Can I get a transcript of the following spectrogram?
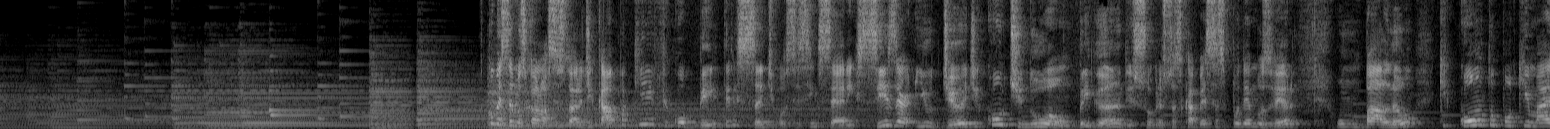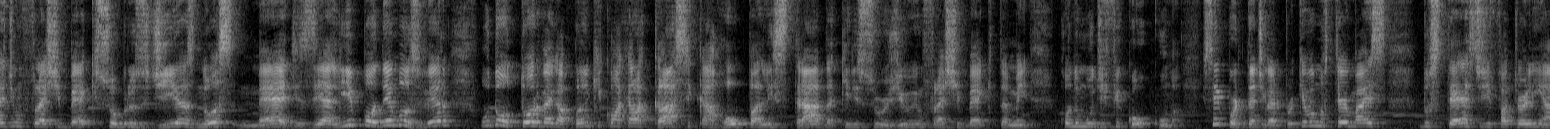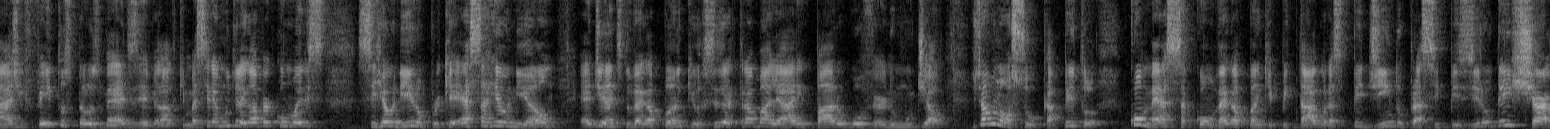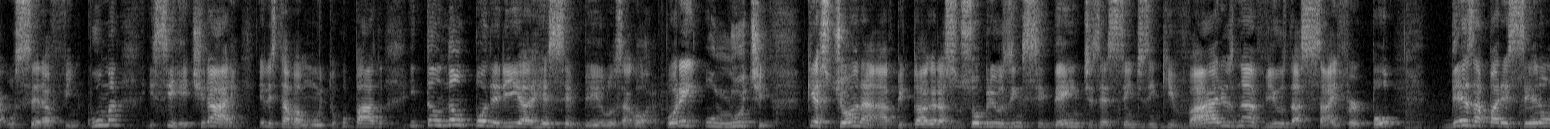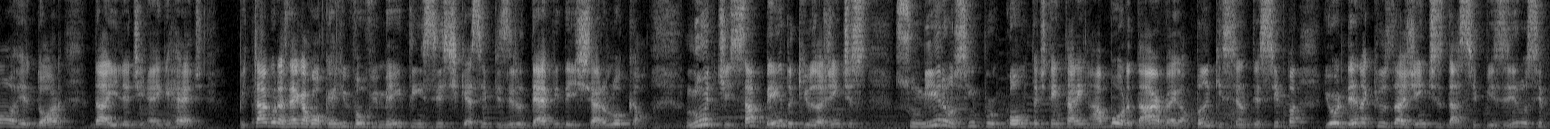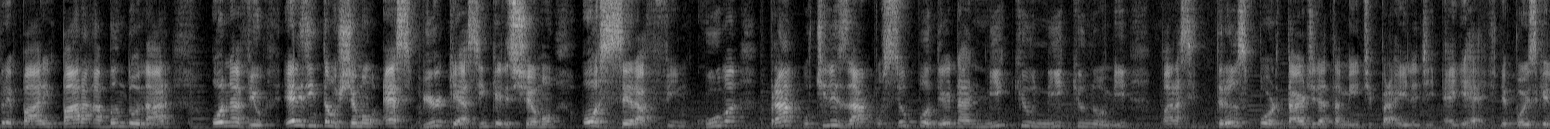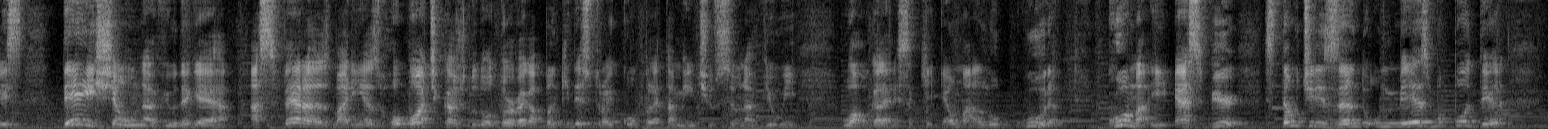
Começamos com a nossa história de capa que ficou bem interessante, vou ser sincero. Caesar e o Judge continuam brigando e sobre suas cabeças podemos ver um balão que conta um pouquinho mais de um flashback sobre os dias nos Mads. E ali podemos ver o Dr. Vegapunk com aquela clássica roupa listrada que lhe surgiu em um flashback também quando modificou o Kuma. Isso é importante galera, porque vamos ter mais dos testes de fator linhagem feitos pelos Mads revelado aqui. Mas seria muito legal ver como eles se reuniram, porque essa reunião é de antes do Vegapunk e o Caesar trabalharem para o governo mundial. Já o nosso capítulo começa com Vegapunk e Pitágoras pedindo para Cip-Zero deixar o Serafim Kuma e se retirarem. Ele estava muito ocupado, então não poderia recebê-los agora. Porém, o Lute questiona a Pitágoras sobre os incidentes recentes em que vários navios da Cypher Pole desapareceram ao redor da ilha de Egghead. Pitágoras nega qualquer envolvimento e insiste que a Cip-Zero deve deixar o local. Lute, sabendo que os agentes sumiram sim por conta de tentarem abordar Vegapunk, se antecipa e ordena que os agentes da Cip-Zero se preparem para abandonar o navio. Eles então chamam S-Beer, que é assim que eles chamam o Serafim Kuma, para utilizar o seu poder da Nikyu Nikyu no Mi para se transportar diretamente para a ilha de Egghead. Depois que eles deixam o navio de guerra, as feras marinhas robóticas do Dr. Vegapunk destrói completamente o seu navio e... Uau, galera, isso aqui é uma loucura. Kuma e S-Beer estão utilizando o mesmo poder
